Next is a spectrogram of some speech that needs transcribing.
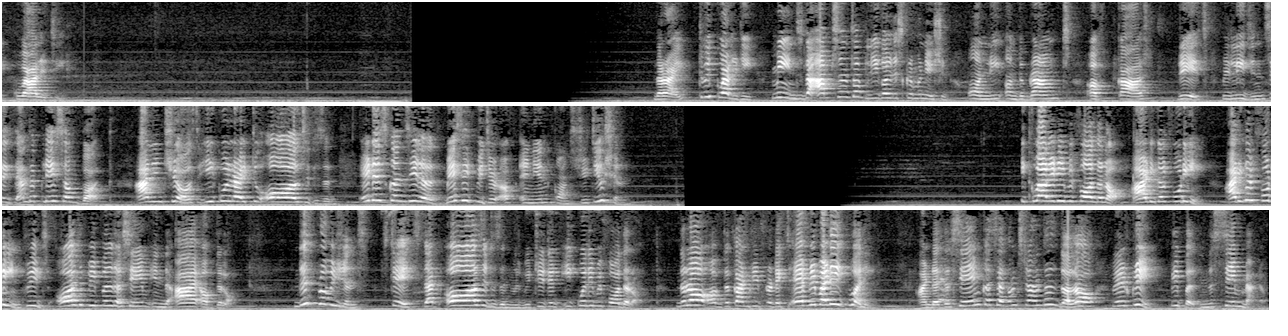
equality. The right to equality means the absence of legal discrimination only on the grounds of caste, race, religion, sex and the place of birth and ensures equal right to all citizens. It is considered basic feature of Indian constitution. Equality before the law. Article 14. Article 14 treats all the people the same in the eye of the law. This provision states that all citizens will be treated equally before the law. The law of the country protects everybody equally. Under the same circumstances, the law will treat people in the same manner.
